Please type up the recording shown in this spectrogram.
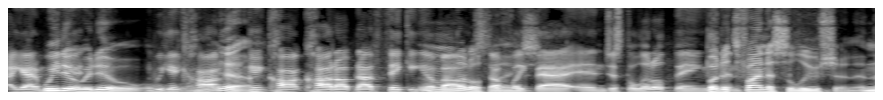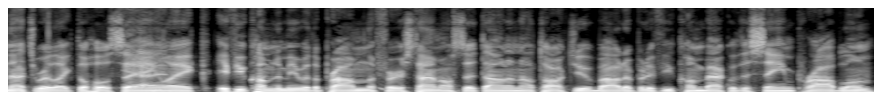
again we, do, get, we do, we get caught Yeah. get caught caught up not thinking about Little stuff like that and just the little things But it's find a solution, and that's where like the whole saying, Yeah. like if you come to me with a problem the first time, I'll sit down and I'll talk to you about it. But if you come back with the same problem,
